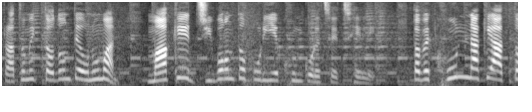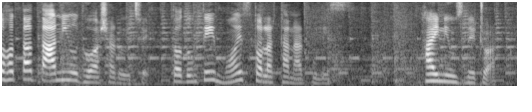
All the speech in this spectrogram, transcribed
প্রাথমিক তদন্তে অনুমান, মাকে জীবন্ত পুড়িয়ে খুন করেছে ছেলে। তবে খুন নাকি আত্মহত্যা তা নিয়েও ধোয়াশা রয়েছে। তদন্তে মহেশতলার থানার পুলিশ। হাই নিউজ নেটওয়ার্ক।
